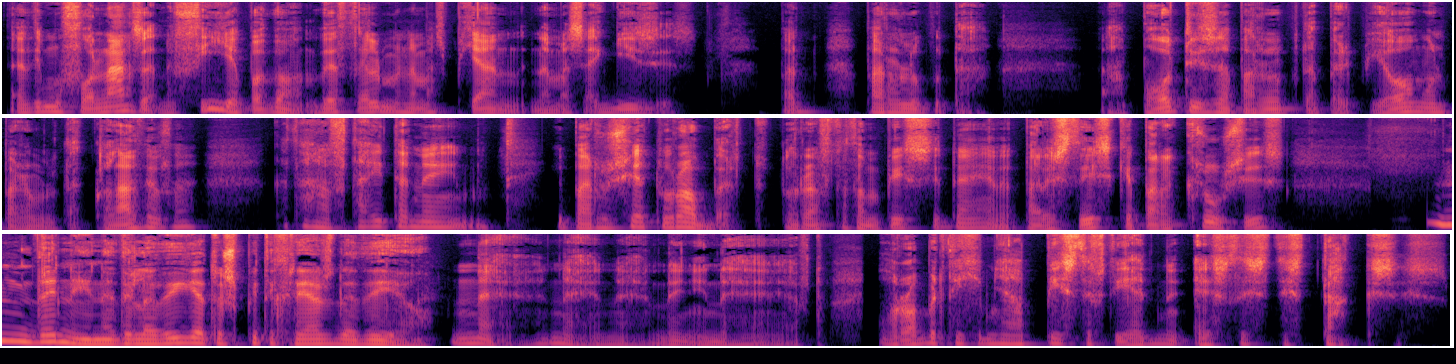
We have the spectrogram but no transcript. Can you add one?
Δηλαδή μου φωνάζανε, φύγε από εδώ, δεν θέλουμε να μας πιάνει, να μας αγγίζεις. Παρόλο που τα απότιζα, παρόλο που τα περπιόμουν, παρόλο που τα κλάδευα, κατά αυτά ήταν η παρουσία του Ρόμπερτ. Τώρα αυτό θα μου πεις είναι παρεστήσεις και παρακρούσεις. Δεν είναι, δηλαδή για το σπίτι χρειάζονται δύο. Ναι, ναι, ναι, δεν είναι αυτό. Ο Ρόμπερτ είχε μια απίστευτη αίσθηση της τάξης.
